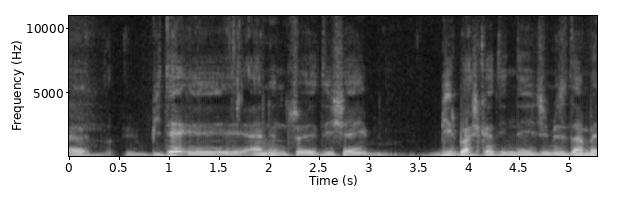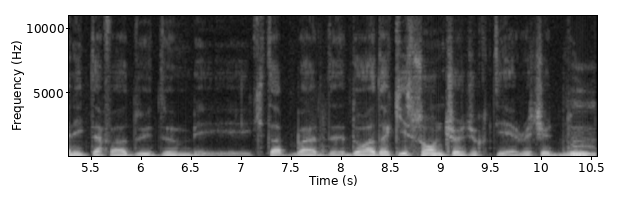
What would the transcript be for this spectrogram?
Evet. Bir de e, Anne'in söylediği şey bir başka dinleyicimizden ben ilk defa duyduğum bir e, kitap vardı. Doğadaki Son Çocuk diye. Richard Louv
